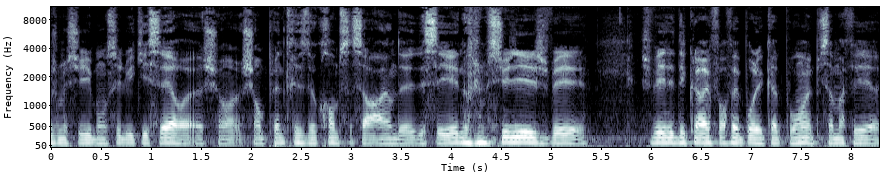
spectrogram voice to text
Je me suis dit, bon, c'est lui qui sert, euh, je suis, en, pleine crise de crampes, ça sert à rien d'essayer. Donc je me suis dit, je vais, je vais déclarer forfait pour les 4 points, et puis ça m'a fait, euh,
